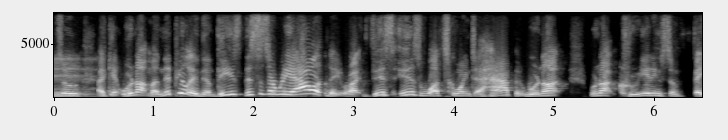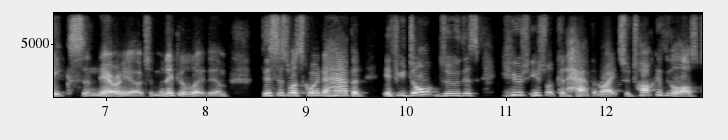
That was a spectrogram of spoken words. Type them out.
Mm. So again, we're not manipulating them. These, this is a reality, right? This is what's going to happen. We're not, we're not creating some fake scenario to manipulate them. This is what's going to happen. If you don't do this, here's, here's what could happen, right? So talking through the loss,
